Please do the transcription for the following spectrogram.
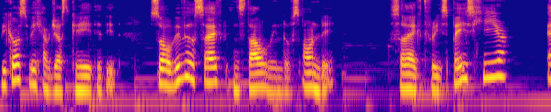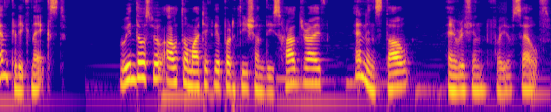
because we have just created it, so we will select install Windows only. Select free space here and click next. Windows will automatically partition this hard drive and install everything for yourself.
